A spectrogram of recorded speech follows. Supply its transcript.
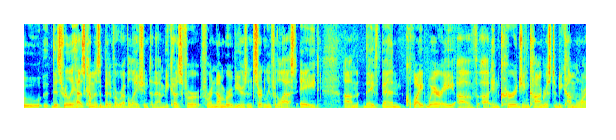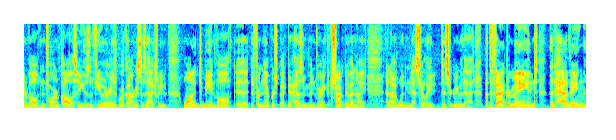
who this really has come as a bit of a revelation to them because for, for a number of years, and certainly for the last eight, um, they've been quite wary of uh, encouraging Congress to become more involved in foreign policy because the few areas where Congress has actually wanted to be involved, uh, from their perspective, hasn't been very constructive, and I and I wouldn't necessarily disagree with that. But the fact remains that having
